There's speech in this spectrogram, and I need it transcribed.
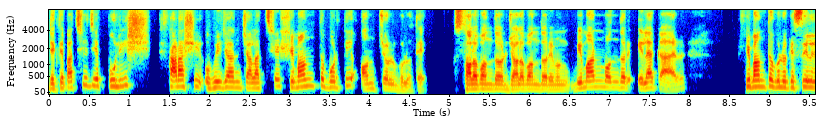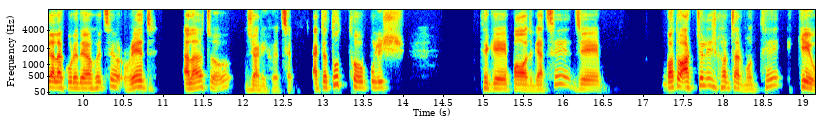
দেখতে পাচ্ছি যে পুলিশ সারাশি অভিযান চালাচ্ছে সীমান্তবর্তী অঞ্চলগুলোতে। স্থলবন্দর, জলবন্দর এবং বিমানবন্দর এলাকার সীমান্তগুলোকে সিলগালা করে দেওয়া হয়েছে। রেড অ্যালার্টও জারি হয়েছে। একটা তথ্য পুলিশ থেকে পাওয়া গেছে যে গত আটচল্লিশ ঘণ্টার মধ্যে কেউ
